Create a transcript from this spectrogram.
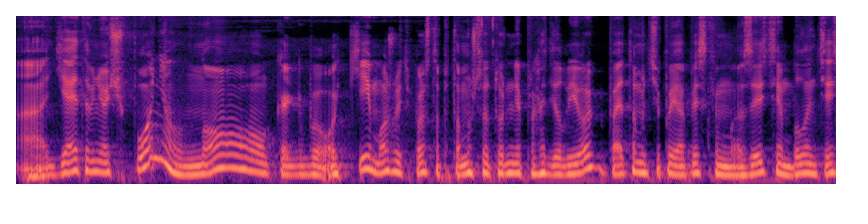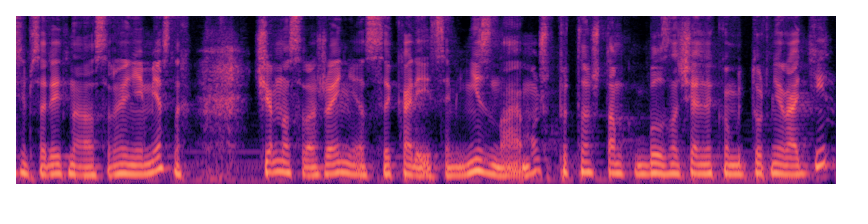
Э, я этого не очень понял, но как бы окей, может быть просто потому, что турнир проходил в Европе, поэтому типа европейским зрителям было интереснее посмотреть на сражения местных, чем на сражения с корейцами. Не знаю, может потому что там был изначально какой-нибудь турнир один,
